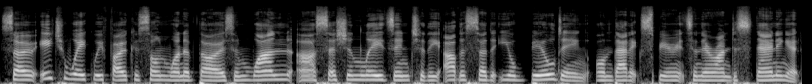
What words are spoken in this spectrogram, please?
So each week we focus on one of those, and one uh, session leads into the other so that you're building on that experience and they're understanding it.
